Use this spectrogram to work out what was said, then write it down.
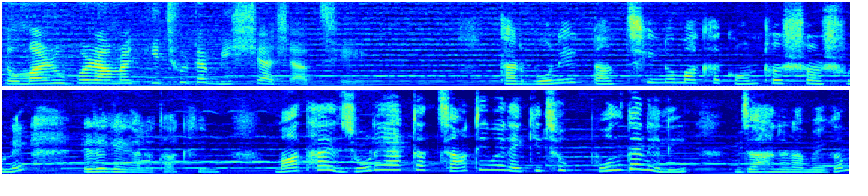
তোমার উপর আমার কিছুটা বিশ্বাস আছে। তার বোনের তাচ্ছিল্য মাখা কণ্ঠস্বর শুনে রেগে গেল তাকরিম। মাথায় জোরে একটা চাটি মেরে কিছু বলতে নিলি জাহানারা বেগম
